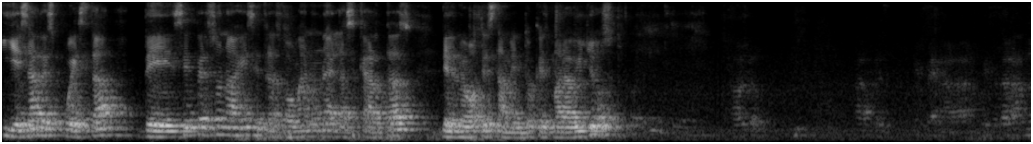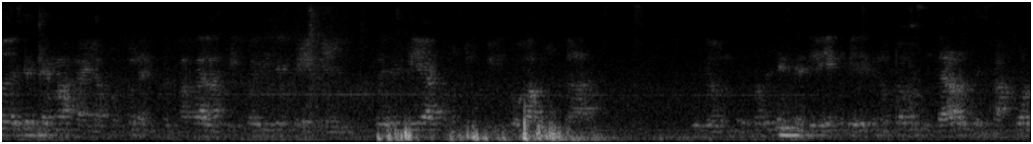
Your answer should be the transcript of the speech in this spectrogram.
y esa respuesta de ese personaje se transforma en una de las cartas del Nuevo Testamento que es maravilloso. Pablo, ah, pues, qué pena, ¿verdad? Que está hablando de ese tema, ahí el apóstol en- pues, más adelantico, él dice que él pues, envía como su espíritu a juzgar. Yo no sé si entendí bien que dice que no podemos juzgar a los que están por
